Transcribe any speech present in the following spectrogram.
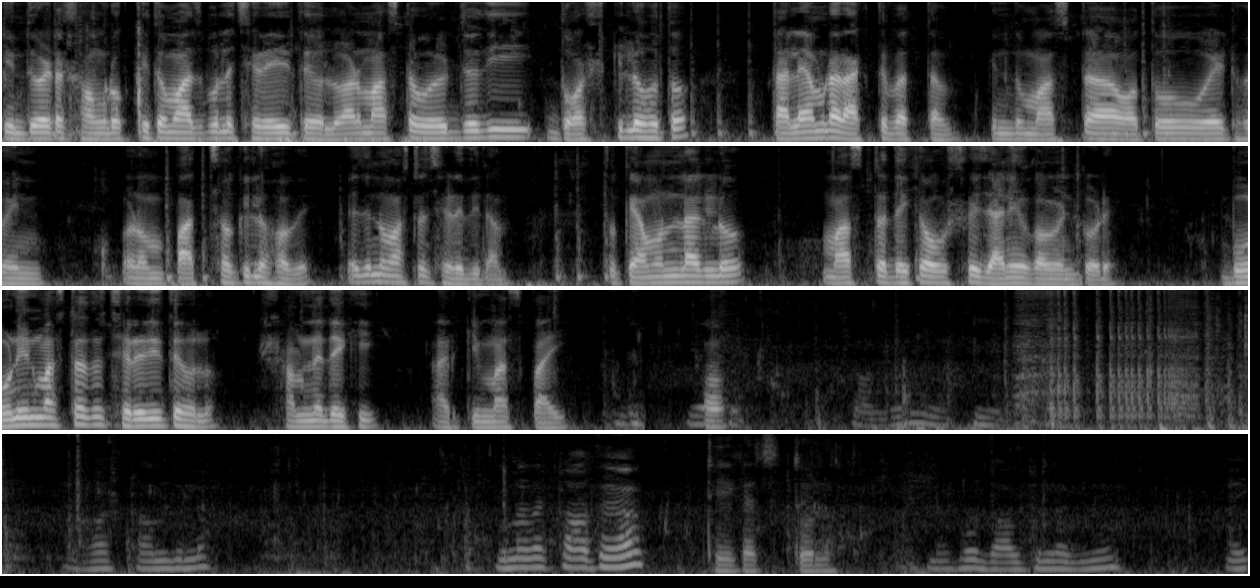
কিন্তু এটা সংরক্ষিত মাছ বলে ছেড়ে দিতে হলো। আর মাছটা ওয়েট যদি দশ কিলো হতো তাহলে আমরা রাখতে পারতাম কিন্তু মাছটা অত ওয়েট হয়নি। ওরকম পাঁচ ছ কিলো হবে এই জন্য মাছটা ছেড়ে দিলাম। তো কেমন লাগল মাছটা দেখে অবশ্যই জানিও কমেন্ট করে। বৌনির মাছটা তো ছেড়ে দিতে হলো, সামনে দেখি আর কি মাছ পাই। ঠিক আছে, তোলো। দেখো জালটি লাগবে এই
